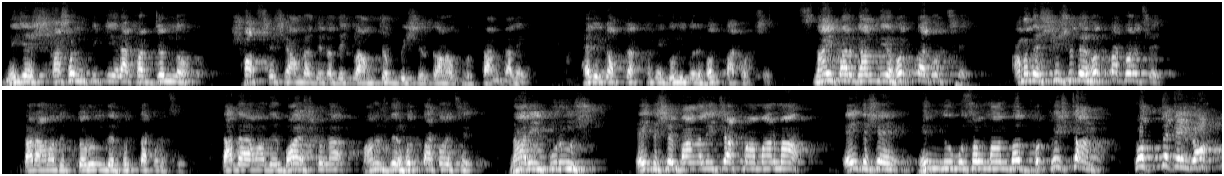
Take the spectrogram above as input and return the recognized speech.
নিজের শাসন টিকিয়ে রাখার জন্য সবশেষে আমরা যেটা দেখলাম, চব্বিশের গণ অভ্যুত্থানকালে হেলিকপ্টার থেকে গুলি করে হত্যা করছে। স্নাইপার গান দিয়ে হত্যা করছে। আমাদের শিশুদের হত্যা করেছে। তারা আমাদের তরুণদের হত্যা করেছে। তারা আমাদের বয়স্ক মানুষদের হত্যা করেছে। নারী, পুরুষ, এই দেশে বাঙালি চাকমা, মারমা এই দেশে হিন্দু, মুসলমান, বৌদ্ধ, খ্রিস্টান প্রত্যেকেই রক্ত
